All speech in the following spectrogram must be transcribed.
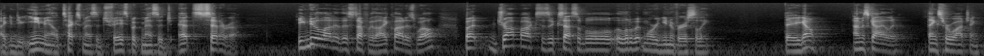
I can do email, text message, Facebook message, etc. You can do a lot of this stuff with iCloud as well, but Dropbox is accessible a little bit more universally. There you go. I'm Skylar. Thanks for watching.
